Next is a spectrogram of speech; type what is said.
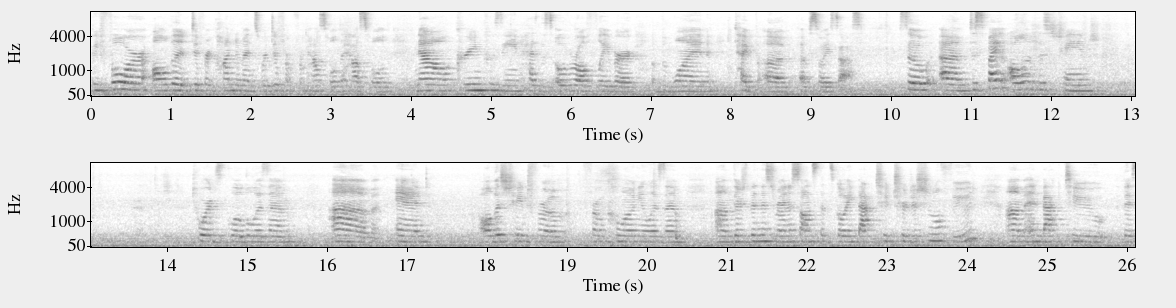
before, all the different condiments were different from household to household. Now, Korean cuisine has this overall flavor of the one type of, of soy sauce. So, um, despite all of this change towards globalism um, and all this change from, from colonialism, um, there's been this renaissance that's going back to traditional food um, and back to this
